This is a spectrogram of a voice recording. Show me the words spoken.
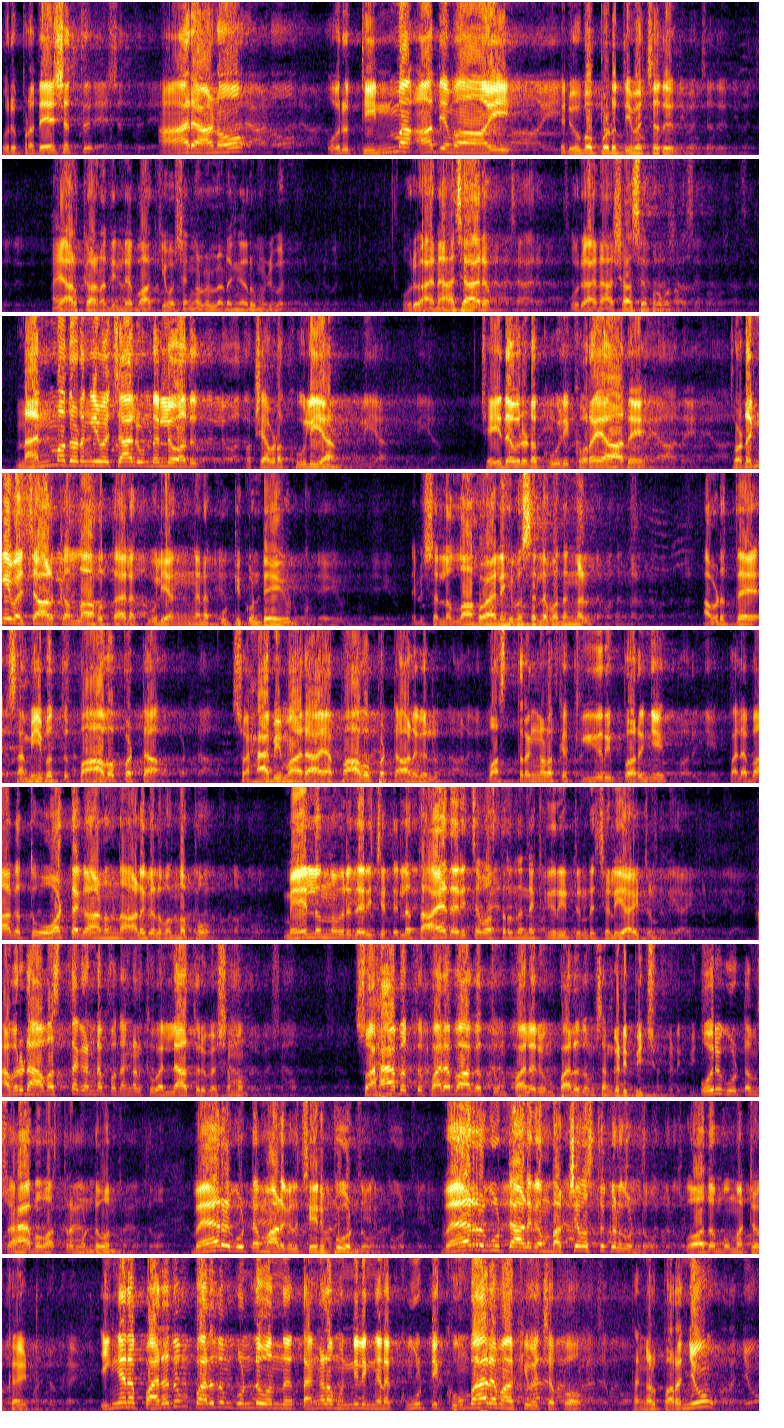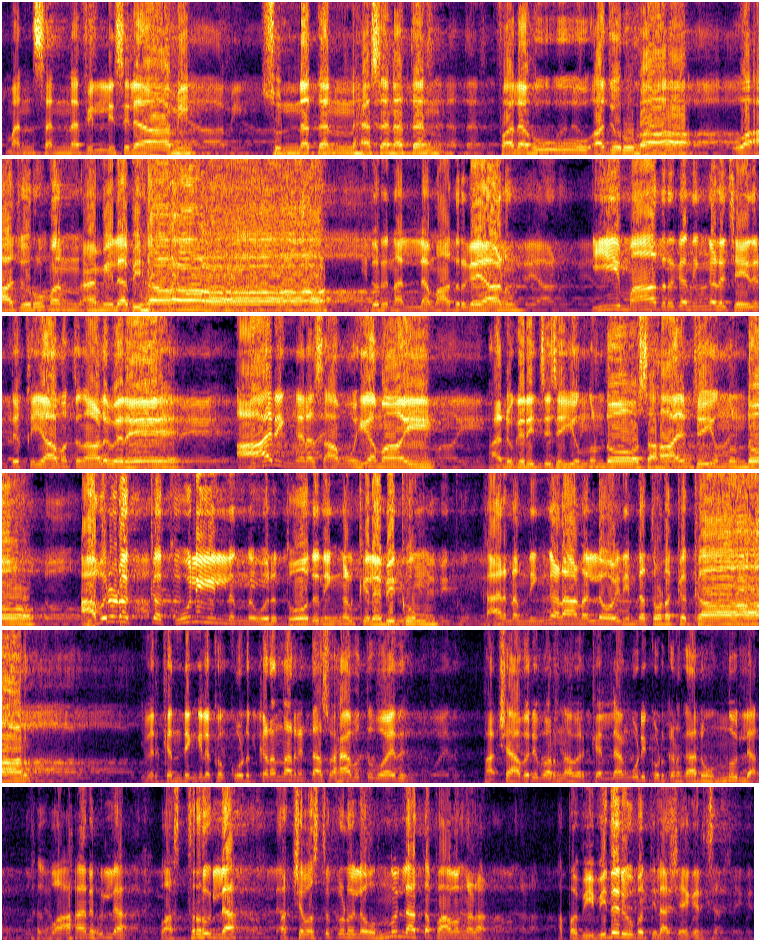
ഒരു പ്രദേശത്ത് ആരാണോ ഒരു തിന്മ ആദ്യമായി രൂപപ്പെടുത്തി വെച്ചത് അയാൾക്കാണ് അതിന്റെ ബാക്കി വശങ്ങളുള്ള ഇടങ്ങേറ് മുഴുവൻ ഒരു അനാചാരം ഒരു അനാശാസ്യ പ്രവണത. നന്മ തുടങ്ങി വെച്ചാലുണ്ടല്ലോ അത് പക്ഷെ അവിടെ കൂലിയാണ്. ചെയ്തവരുടെ കൂലി കുറയാതെ തുടങ്ങി വെച്ച ആൾക്ക് അള്ളാഹുത്താല കൂലി അങ്ങനെ കൂട്ടിക്കൊണ്ടേ കൊടുക്കും അലഹി വസല്ലമ തങ്ങൾ അവിടുത്തെ സമീപത്ത് പാവപ്പെട്ട സ്വഹാബിമാരായ പാവപ്പെട്ട ആളുകൾ വസ്ത്രങ്ങളൊക്കെ കീറിപ്പറിഞ്ഞ് പല ഭാഗത്ത് ഓട്ട കാണുന്ന ആളുകൾ വന്നപ്പോ മേലൊന്നും അവർ ധരിച്ചിട്ടില്ല താഴെ ധരിച്ച വസ്ത്രം തന്നെ കീറിയിട്ടുണ്ട് ചെളിയായിട്ടുണ്ട്. അവരുടെ അവസ്ഥ കണ്ടപ്പോൾ തങ്ങൾക്ക് വല്ലാത്തൊരു വിഷമം. സ്വഹാബത്ത് പല ഭാഗത്തും പലരും പലതും സംഘടിപ്പിച്ചു. ഒരു കൂട്ടം സ്വഹാബ വസ്ത്രം കൊണ്ടുവന്നു. വേറെ കൂട്ടം ആളുകൾ ചെരുപ്പ് കൊണ്ടുവന്നു. വേറൊരു കൂട്ടം ആളുകൾ ഭക്ഷ്യവസ്തുക്കൾ കൊണ്ടുവന്നു. ഗോതമ്പും മറ്റൊക്കെ ആയിട്ട്. ഇങ്ങനെ പലതും പലതും കൊണ്ടുവന്ന് തങ്ങളെ മുന്നിൽ ഇങ്ങനെ കൂട്ടി കൂമ്പാരമാക്കി വെച്ചപ്പോ തങ്ങൾ പറഞ്ഞു മൻ സന്ന ഫിൽ ഇസ്ലാമി സുന്നതൻ ഹസനതൻ ഫലഹു അജ്റുഹാ വ അജ്റു മൻ ബിഹാ. ഇതൊരു നല്ല മാതൃകയാണ്. ഈ മാതൃക നിങ്ങൾ ചെയ്തിട്ട് കിയാമത്ത് നാൾ വരെ ആരിങ്ങനെ സാമൂഹികമായി അനുകരിച്ച് ചെയ്യുന്നുണ്ടോ? സഹായം ചെയ്യുന്നുണ്ടോ? അവരുടെയൊക്കെ കൂലിയിൽ നിന്ന് ഒരു തോത് നിങ്ങൾക്ക് ലഭിക്കും. കാരണം നിങ്ങളാണല്ലോ ഇതിന്റെ തുടക്കക്കാർ. ഇവർക്ക് എന്തെങ്കിലുമൊക്കെ കൊടുക്കണം എന്ന് പറഞ്ഞിട്ട് സ്വഹാബത്ത് പോയത്. പക്ഷെ അവർ പറഞ്ഞു അവർക്കെല്ലാം കൂടി കൊടുക്കണം. കാരണം ഒന്നുമില്ല. വാഹനമില്ല വസ്ത്രവുമില്ല. ഭക്ഷ്യവസ്തുക്കളുമില്ല. ഒന്നുമില്ലാത്ത പാവങ്ങളാണ്. അപ്പൊ വിവിധ രൂപത്തിലാ ശേഖരിച്ചത്.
